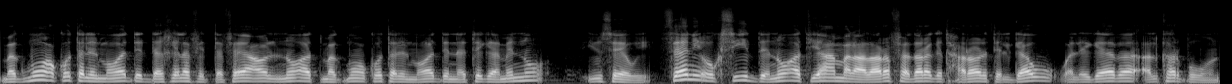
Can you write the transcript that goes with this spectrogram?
مجموع كتل المواد الداخلة في التفاعل نقط مجموع كتل المواد الناتجة منه يساوي. ثاني أكسيد نقط يعمل على رفع درجة حرارة الجو والإجابة الكربون.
